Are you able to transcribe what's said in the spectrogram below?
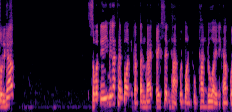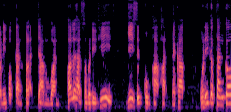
สวัสดีครับ สวัสดีมิตรรักแฟนบอลกับตันแบ็กเอ็กเซนทางฟุตบอลทุกท่านด้วยนะครับ วันนี้พบกันประจำวันพฤหัสบดีที่ 20 กุมภาพันธ์นะครับ วันนี้กับตันก็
